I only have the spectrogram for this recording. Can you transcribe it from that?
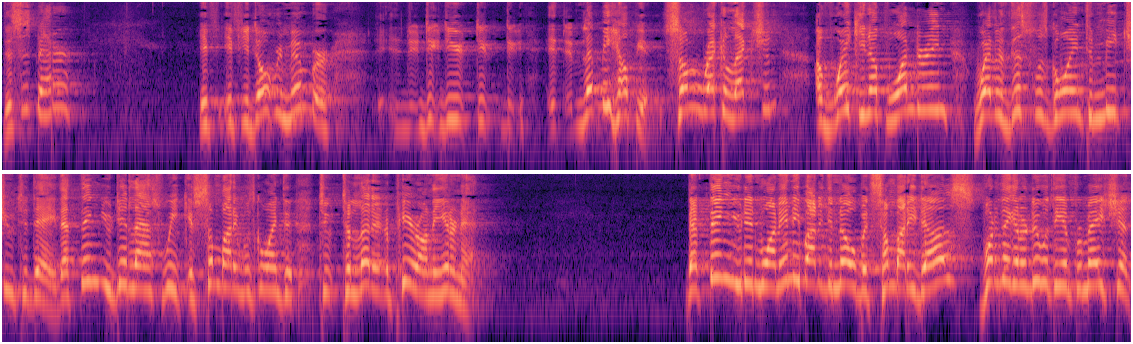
This is better. If, if you don't remember, do, do, do, let me help you. Some recollection of waking up wondering whether this was going to meet you today. That thing you did last week, if somebody was going to, to, to let it appear on the internet. That thing you didn't want anybody to know, but somebody does. What are they going to do with the information?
